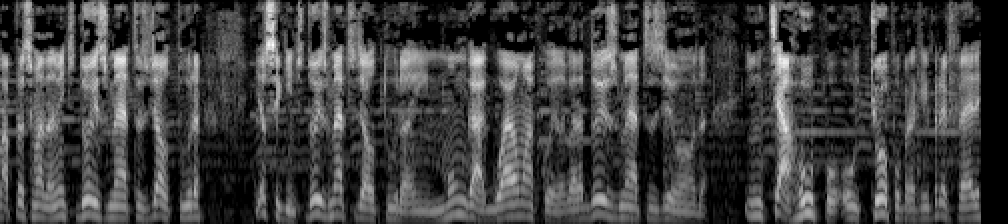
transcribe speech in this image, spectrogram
aproximadamente 2 metros de altura. E é o seguinte, 2 metros de altura em Mongaguá é uma coisa, agora 2 metros de onda em Tiahupo, ou Chopo para quem prefere,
